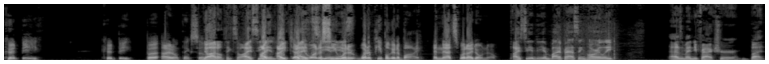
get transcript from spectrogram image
Could be. Could be. But I don't think so. No, I don't think so. I see. I, I, I do want to see what are, what are people going to buy, and that's what I don't know. I see Indian bypassing Harley as a manufacturer, but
